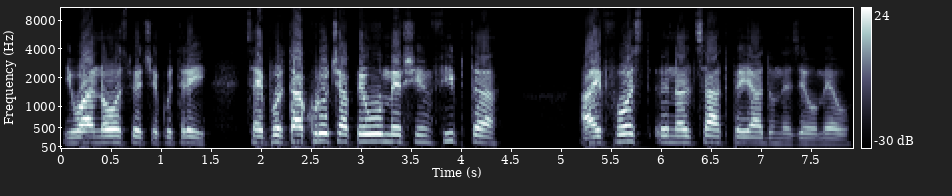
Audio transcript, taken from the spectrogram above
Ioan 19 cu 3. Ți-ai purtat crucea pe umeri și înfiptă. Ai fost înălțat pe ea, Dumnezeu meu.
